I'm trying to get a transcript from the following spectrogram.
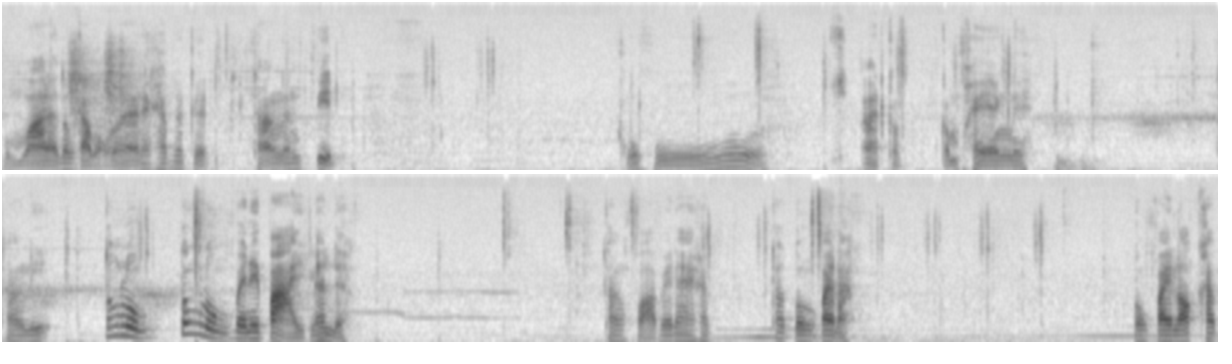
ผมว่าแล้วต้องกลับออกมานะครับ ถ้าเกิดทางนั้นปิดโอ้โหอาจกับกำแพงเลย ทางนี้ต้องลงต้องลงไปในป่าอีกแล้วเหรอทางขวาไปได้ครับ ถ้าตรงไปล่ะ ตรงไปล็อกครับ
